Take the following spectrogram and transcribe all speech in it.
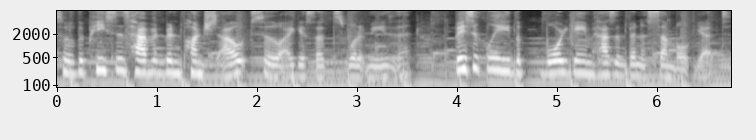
So the pieces haven't been punched out, so I guess that's what it means. Basically, the board game hasn't been assembled yet.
